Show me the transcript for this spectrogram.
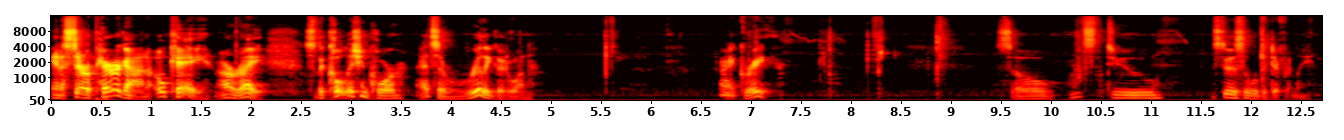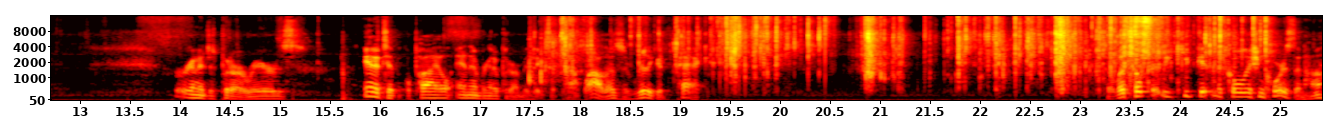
And a Serra Paragon. Okay. All right. So the Coalition Core, that's a really good one. All right, great. So let's do let's do this a little bit differently. We're gonna just put our rares in a typical pile, and then we're gonna put our mythics up top. Wow, that's a really good pack. So let's hope that we keep getting the coalition cores then, huh?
